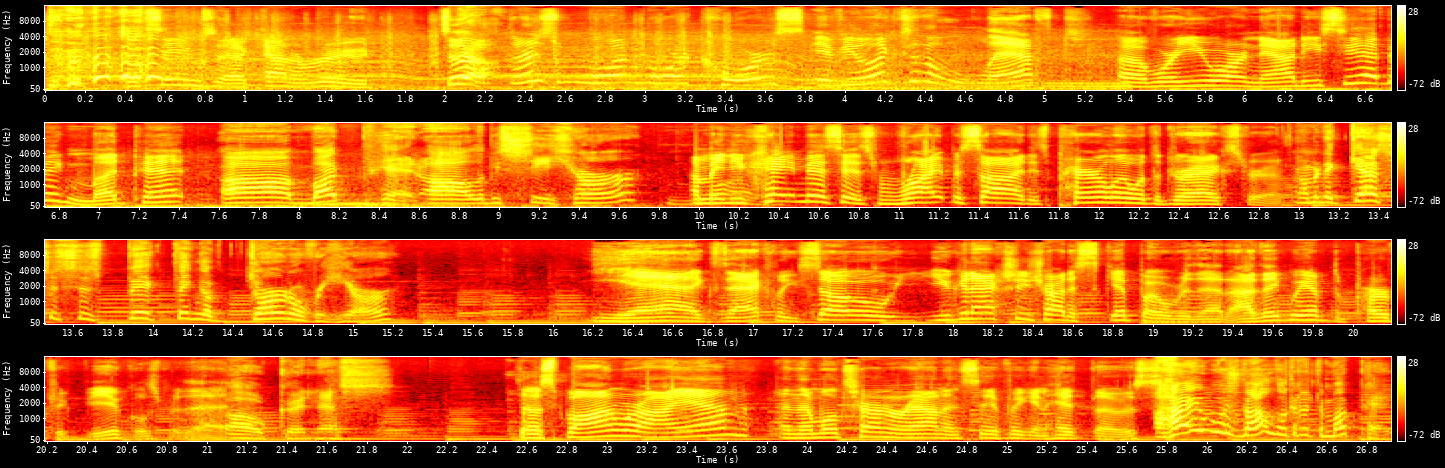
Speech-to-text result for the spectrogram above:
It seems uh, kind of rude. So Yeah. there's one more course. If you look to the left of where you are now, do you see that big mud pit? Uh, mud pit. Uh, let me see here. I mean, you can't miss it. It's right beside. It's parallel with the drag strip. I'm gonna guess it's this big thing of dirt over here. Yeah, exactly. So you can actually try to skip over that. I think we have the perfect vehicles for that. Oh goodness. So spawn where I am, and then we'll turn around and see if we can hit those. I was not looking at the mud pit.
